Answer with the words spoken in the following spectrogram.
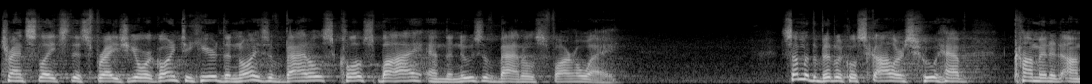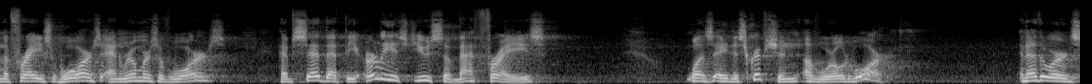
translates this phrase You are going to hear the noise of battles close by and the news of battles far away. Some of the biblical scholars who have commented on the phrase wars and rumors of wars have said that the earliest use of that phrase was a description of world war. In other words,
